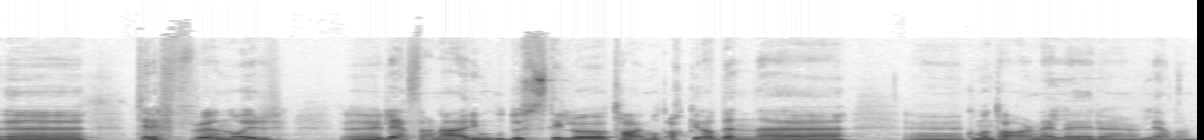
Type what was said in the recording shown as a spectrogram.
eh, treffe når eh, leserne er i modus til å ta imot akkurat denne eh, kommentaren eller eh, lederen.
